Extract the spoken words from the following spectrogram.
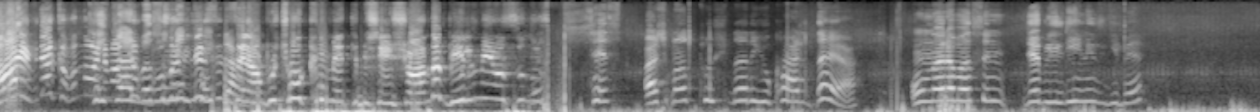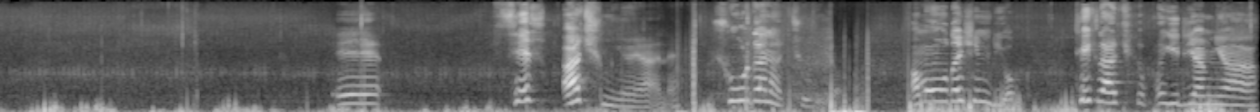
Hayır bir dakika oynamakta basınca bozabilirsiniz tekrar. Selen. Bu çok kıymetli bir şey şu anda bilmiyorsunuz. Ses açma tuşları yukarıda ya. Onlara basınca bildiğiniz gibi eee, ses açmıyor yani. Şuradan açılıyor. Ama o da şimdi yok. Tekrar çıkıp mı gireceğim ya?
